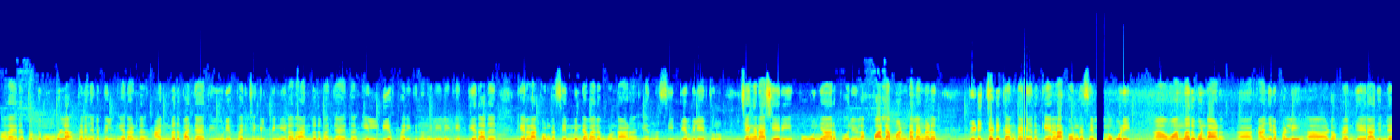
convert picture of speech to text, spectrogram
അതായത് തൊട്ട് മുമ്പുള്ള തെരഞ്ഞെടുപ്പിൽ ഏതാണ്ട് അൻപത് പഞ്ചായത്ത് യു ഡി എഫ് ഭരിച്ചെങ്കിൽ പിന്നീട് അത് അൻപത് പഞ്ചായത്ത് എൽ ഡി എഫ് ഭരിക്കുന്ന നിലയിലേക്ക് എത്തിയത് അത് കേരള കോൺഗ്രസ് എമ്മിന്റെ വരവ് കൊണ്ടാണ് എന്ന് സി പി എം വിലയിരുത്തുന്നു. ചെങ്ങനാശ്ശേരി പൂഞ്ഞാർ പോലെയുള്ള പല മണ്ഡലങ്ങളും പിടിച്ചെടുക്കാൻ കഴിഞ്ഞത് കേരള കോൺഗ്രസ് എം കൂടി വന്നതുകൊണ്ടാണ്. Kanjirappally doctor M. ജയരാജിന്റെ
